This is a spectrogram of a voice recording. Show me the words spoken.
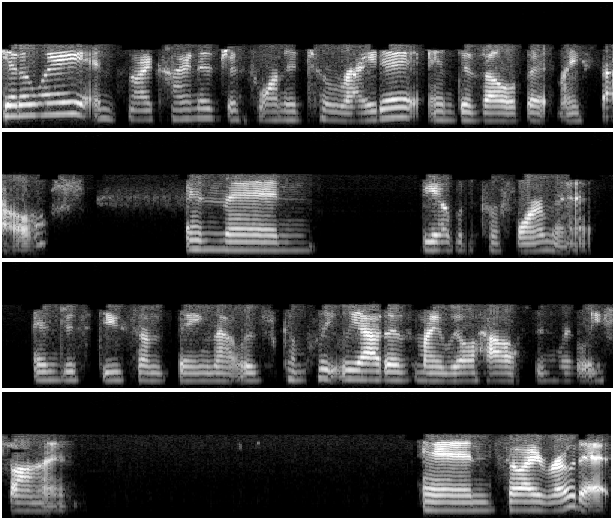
getaway, and so I kind of just wanted to write it and develop it myself, and then be able to perform it and just do something that was completely out of my wheelhouse and really fun and so I wrote it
